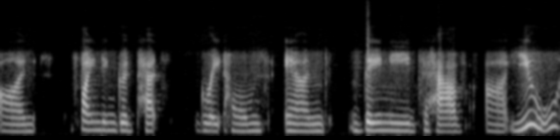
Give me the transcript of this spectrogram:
on finding good pets, great homes, and they need to have uh, you,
